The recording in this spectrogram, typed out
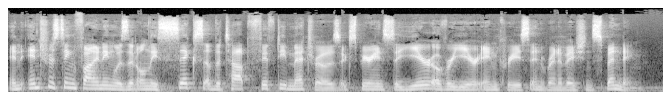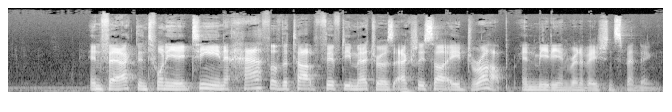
an interesting finding was that only six of the top 50 metros experienced a year over year increase in renovation spending. In fact, in 2018, half of the top 50 metros actually saw a drop in median renovation spending.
